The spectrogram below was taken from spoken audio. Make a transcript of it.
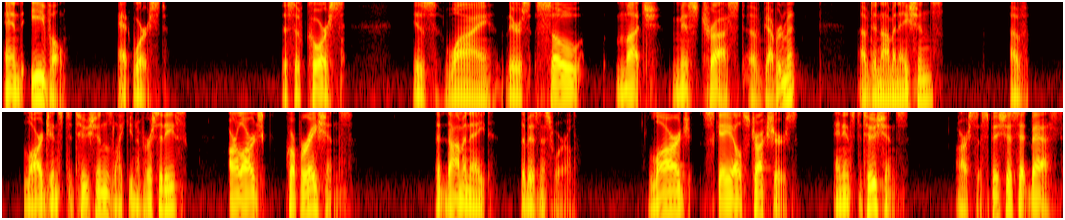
and evil at worst. This, of course, is why there's so much mistrust of government, of denominations, of large institutions like universities, or large corporations that dominate the business world. Large scale structures and institutions are suspicious at best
